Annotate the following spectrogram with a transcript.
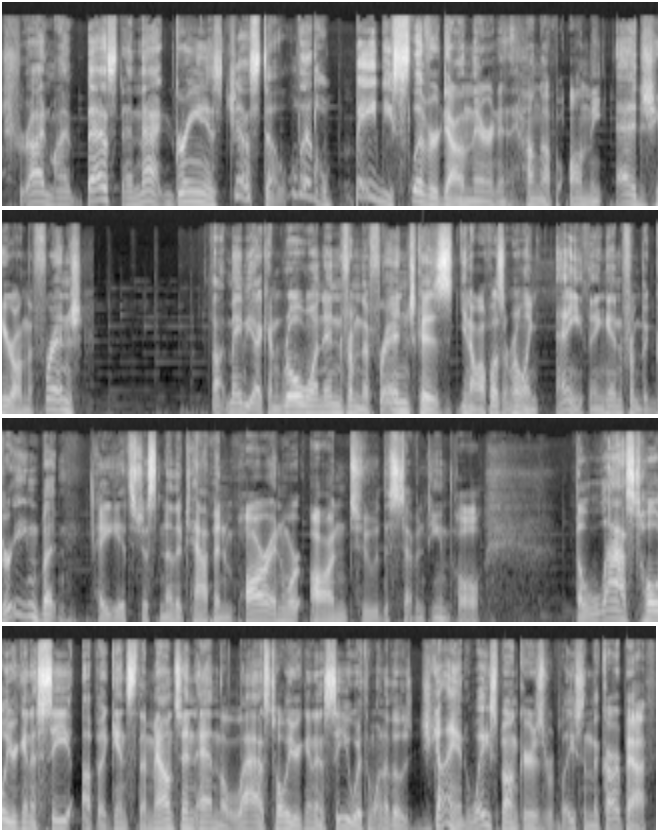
Tried my best, and that green is just a little baby sliver down there, and it hung up on the edge here on the fringe. Thought maybe I can roll one in from the fringe because, you know, I wasn't rolling anything in from the green, but hey, it's just another tap in par, and we're on to the 17th hole the last hole you're going to see up against the mountain, and the last hole you're going to see with one of those giant waste bunkers replacing the car path.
